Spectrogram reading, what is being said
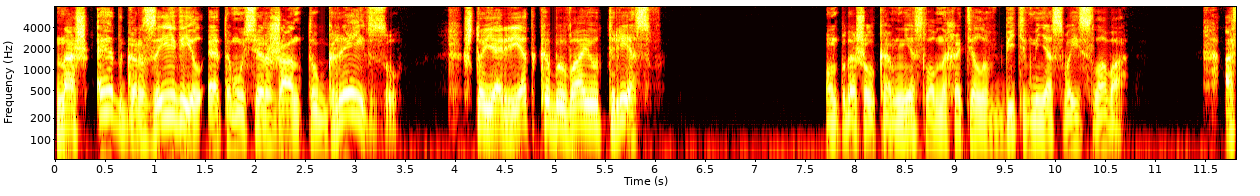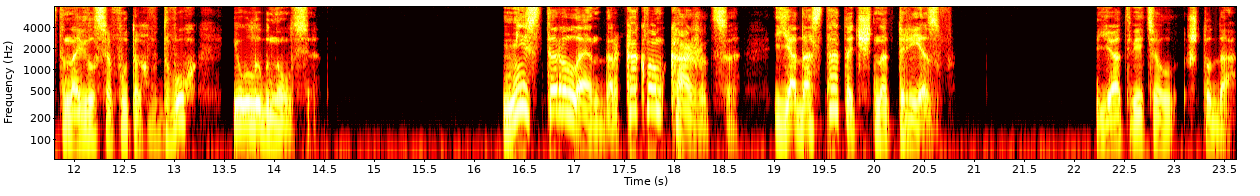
Наш Эдгар заявил этому сержанту Грейвзу, что я редко бываю трезв. Он подошел ко мне, словно хотел вбить в меня свои слова. Остановился в футах в двух и улыбнулся. «Мистер Лендер, как вам кажется, я достаточно трезв?» Я ответил, что да.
